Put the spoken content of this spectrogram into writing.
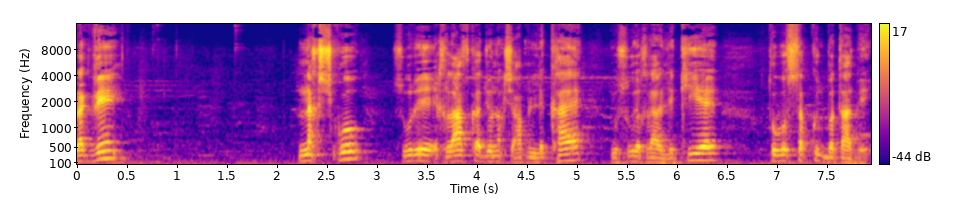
रख दें। नक्श को, सूर्य अखलाफ का जो नक्श आपने लिखा है, जो सूर्य अखलाफ लिखी है तो वो सब कुछ बता दे।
